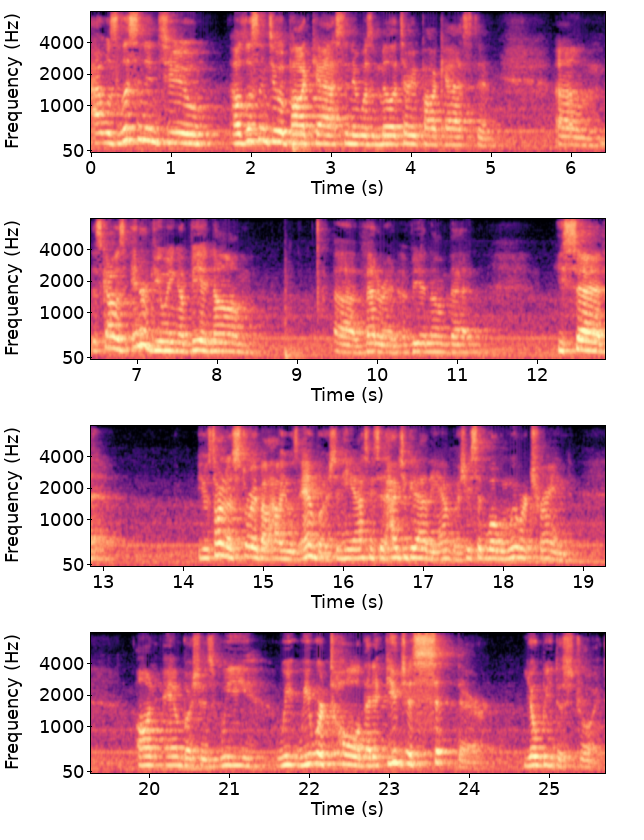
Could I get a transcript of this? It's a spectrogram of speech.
I, I was listening to I was listening to a podcast and it was a military podcast and um, this guy was interviewing a Vietnam uh, veteran, a Vietnam vet. He said he was telling a story about how he was ambushed and he asked me, he said, "How'd you get out of the ambush?" He said, "Well, when we were trained on ambushes, we we we were told that if you just sit there, you'll be destroyed."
